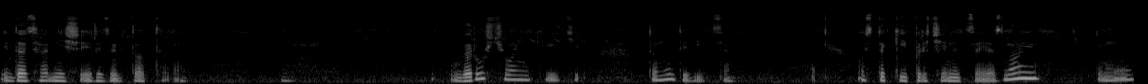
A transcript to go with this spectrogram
і дасть гарніший результат е, вирощуванні квітів. Тому дивіться. Ось такі причини це я знаю, тому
